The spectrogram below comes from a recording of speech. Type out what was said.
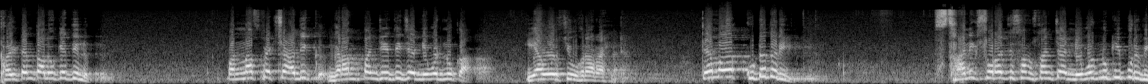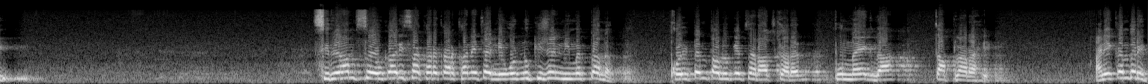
फलटण तालुक्यातील पन्नासपेक्षा अधिक ग्रामपंचायतीच्या निवडणुका यावर्षी होणार आहेत. त्यामुळे कुठंतरी स्थानिक स्वराज्य संस्थांच्या निवडणुकीपूर्वी श्रीराम सहकारी साखर कारखान्याच्या निवडणुकीच्या निमित्तानं फलटण तालुक्याचं राजकारण पुन्हा एकदा तापणार आहे. आणि एकंदरीत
